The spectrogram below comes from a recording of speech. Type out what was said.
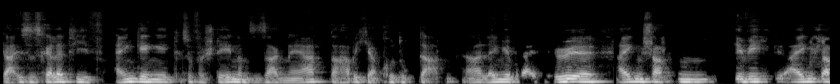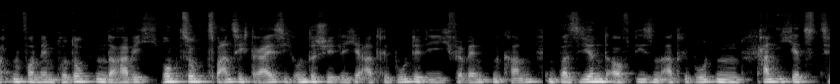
Da ist es relativ eingängig zu verstehen und zu sagen, naja, da habe ich ja Produktdaten. Ja, Länge, Breite, Höhe, Eigenschaften, Gewicht, Eigenschaften von den Produkten. Da habe ich ruckzuck 20, 30 unterschiedliche Attribute, die ich verwenden kann. Und basierend auf diesen Attributen kann ich jetzt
